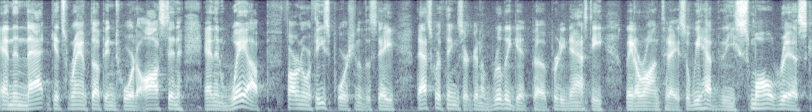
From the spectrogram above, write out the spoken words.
and then that gets ramped up in toward Austin, and then way up up, far northeast portion of the state, that's where things are going to really get uh, pretty nasty later on today. So we have the small risk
